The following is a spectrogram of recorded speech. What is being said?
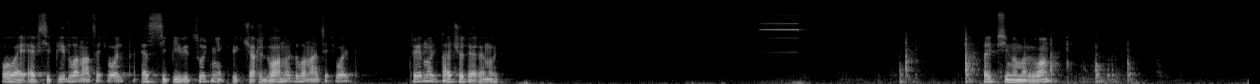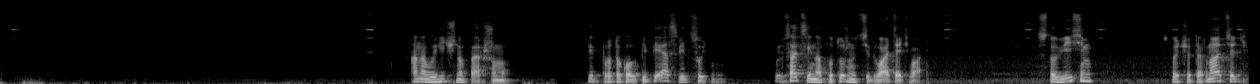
Huawei FCP 12 вольт, SCP відсутні, Quick Charge 2.0 12 вольт, 3.0 та 4.0. Type-C номер 2. Аналогічно першому. Під протокол PPS відсутній. Пульсації на потужності 20 Вт. 108, 114,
